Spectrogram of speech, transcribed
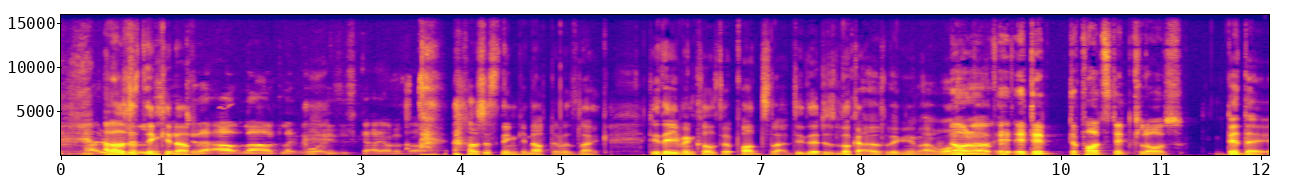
I And I was just thinking listening of- to that out loud. Like, what is this guy on about? I was just thinking afterwards, like, do they even close their pods? Like, do they just look at us thinking like, "What?" no, on no, it, it did. The pods did close, did they?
